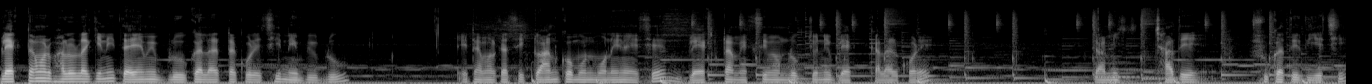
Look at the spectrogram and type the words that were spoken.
ব্ল্যাকটা আমার ভালো লাগেনি, তাই আমি ব্লু কালারটা করেছি নেভি ব্লু এটা আমার কাছে একটু আনকমন মনে হয়েছে। ব্ল্যাকটা ম্যাক্সিমাম লোকজনই ব্ল্যাক কালার করে। তো আমি ছাদে শুকাতে দিয়েছি।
